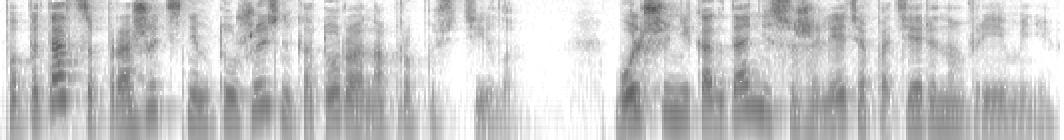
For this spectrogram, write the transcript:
Попытаться прожить с ним ту жизнь, которую она пропустила. Больше никогда не сожалеть о потерянном времени.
